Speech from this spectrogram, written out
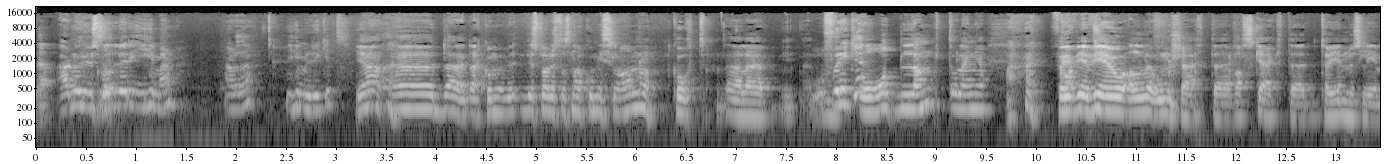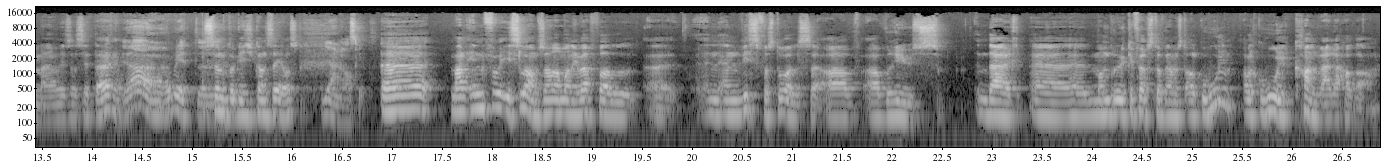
ja. Er det noen rusmidler i himmelen? Er det det? I himmelriket? Ja, eh, der, der kommer, vi- Hvis du har lyst til å snakke om islam, nå, kort Eller Hvorfor ikke? Og langt og lenge. For vi, vi er jo alle omskjærte, vaskeekte Tøyen-muslimer, vi som sitter her. Ja, jeg har blitt uh, at dere ikke kan se oss. hjernevasket. Uh, men innenfor islam så har man i hvert fall uh, en, en viss forståelse av, av rus der eh, man bruker først og fremst alkohol. Alkohol kan være haram.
